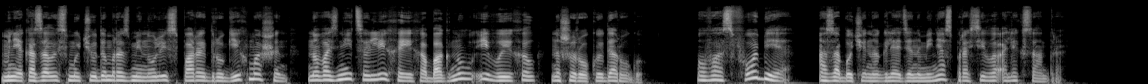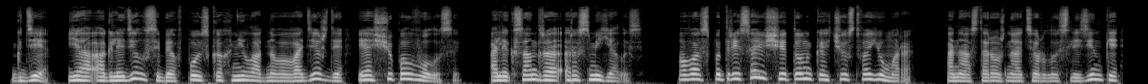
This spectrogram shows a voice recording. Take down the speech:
Мне казалось, мы чудом разминулись с парой других машин, но возница лихо их обогнул и выехал на широкую дорогу. «У вас фобия?» — озабоченно глядя на меня, спросила Александра. «Где?» Я оглядел себя в поисках неладного в одежде и ощупал волосы. Александра рассмеялась. «У вас потрясающее тонкое чувство юмора». Она осторожно оттерла слезинки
